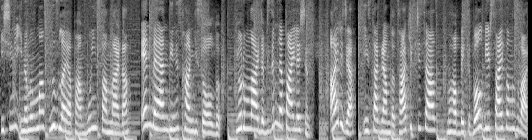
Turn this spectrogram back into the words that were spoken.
İşini inanılmaz hızla yapan bu insanlardan en beğendiğiniz hangisi oldu? Yorumlarda bizimle paylaşın. Ayrıca Instagram'da takipçisi az, muhabbeti bol bir sayfamız var.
